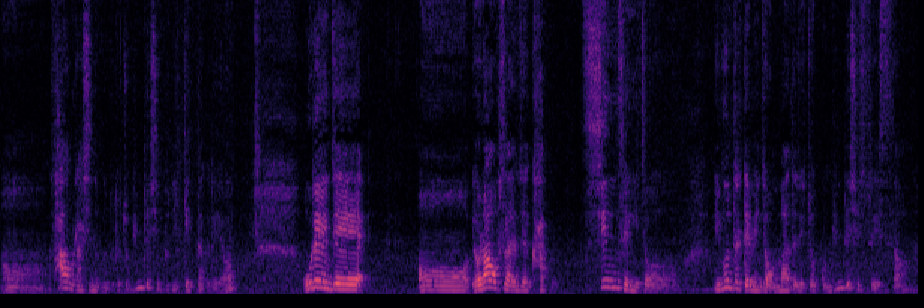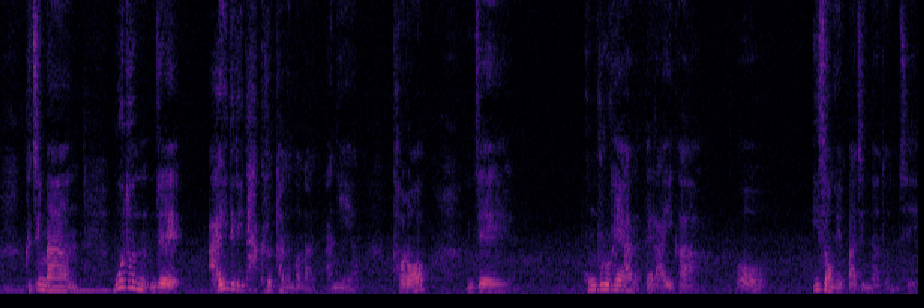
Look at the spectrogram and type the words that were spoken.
어, 사업을 하시는 분들도 좀 힘드신 분이 있겠다 그래요. 올해 이제 어, 19살 이제 갑신생이죠. 이분들 때문에 이제 엄마들이 조금 힘드실 수 있어. 그지만 모든 이제 아이들이 다 그렇다는 건 아- 아니에요. 더러 이제 공부를 해야 될 아이가 뭐 이성에 빠진다든지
